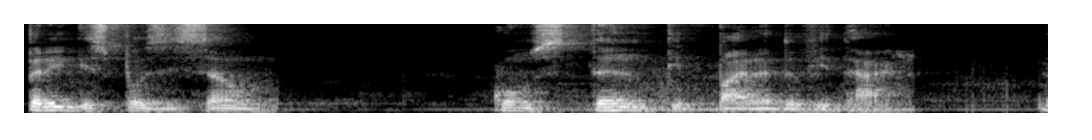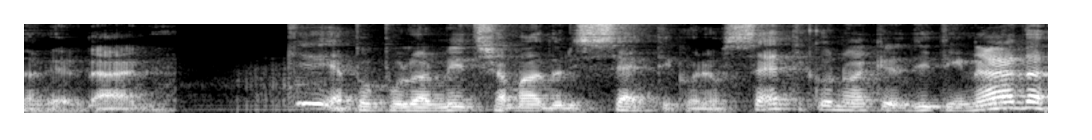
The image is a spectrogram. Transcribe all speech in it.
predisposição constante para duvidar da verdade, que é popularmente chamado de cético. Né? O cético não acredita em nada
